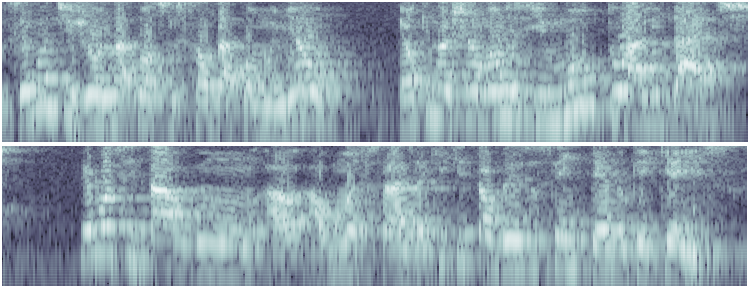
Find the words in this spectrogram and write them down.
o segundo tijolo na construção da comunhão é o que nós chamamos de mutualidade. Eu vou citar algum, algumas frases aqui que talvez você entenda o que, que é isso.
